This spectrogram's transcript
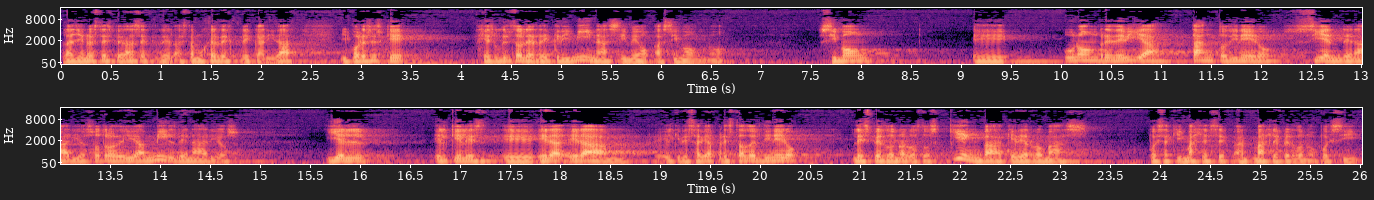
la llenó esta esperanza a esta mujer de, caridad. Y por eso es que Jesucristo le recrimina a, a Simón, ¿no? Simón, eh, un hombre debía tanto dinero, cien denarios, otro debía mil denarios, y el, el que les eh, era, era el que les había prestado el dinero les perdonó a los dos. ¿Quién va a quererlo más? Pues aquí más le, más le perdonó, pues sí,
